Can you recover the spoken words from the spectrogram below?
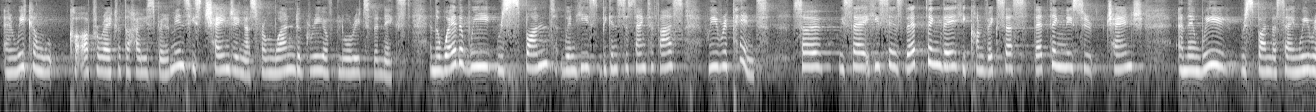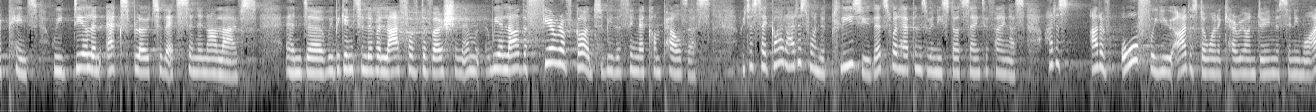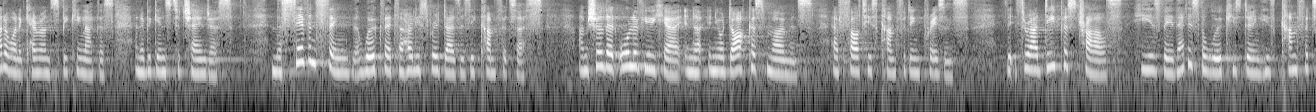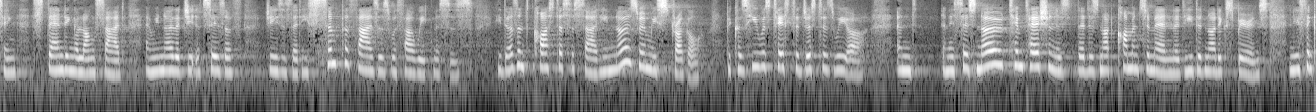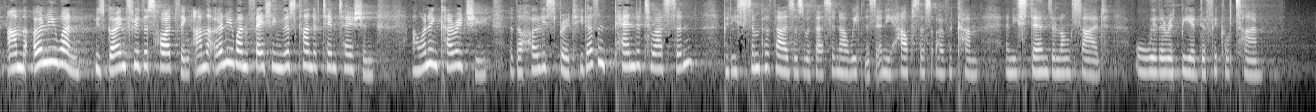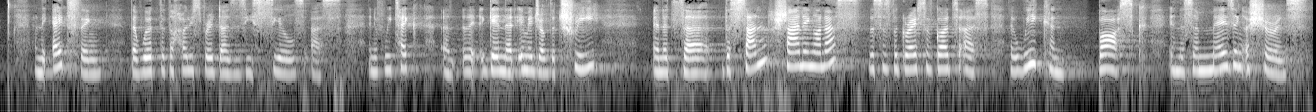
And we can cooperate with the Holy Spirit. It means He's changing us from one degree of glory to the next. And the way that we respond when He begins to sanctify us, we repent. So we say, He says that thing there, He convicts us, that thing needs to change. And then we respond by saying, We repent. We deal an axe blow to that sin in our lives. And uh, we begin to live a life of devotion. And we allow the fear of God to be the thing that compels us. We just say, God, I just want to please you. That's what happens when He starts sanctifying us. I just, out of awe for you, I just don't want to carry on doing this anymore. I don't want to carry on speaking like this. And it begins to change us. And the seventh thing, the work that the Holy Spirit does, is He comforts us. I'm sure that all of you here, in, a, in your darkest moments, have felt His comforting presence. Through our deepest trials, he is there. That is the work He's doing. He's comforting, standing alongside. And we know that it says of Jesus that He sympathizes with our weaknesses. He doesn't cast us aside. He knows when we struggle because He was tested just as we are. And and he says, No temptation is, that is not common to man that he did not experience. And you think, I'm the only one who's going through this hard thing. I'm the only one facing this kind of temptation. I want to encourage you that the Holy Spirit, He doesn't pander to our sin, but He sympathizes with us in our weakness and He helps us overcome and He stands alongside, or whether it be a difficult time. And the eighth thing, the work that the Holy Spirit does, is He seals us. And if we take uh, again that image of the tree, and it's uh, the sun shining on us, this is the grace of God to us, that we can bask in this amazing assurance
